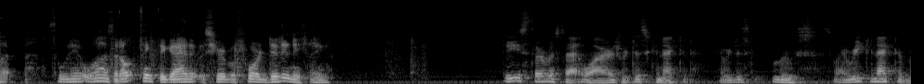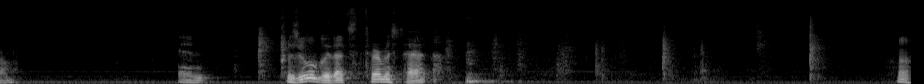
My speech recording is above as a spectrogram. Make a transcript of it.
But that's the way it was. I don't think the guy that was here before did anything. These thermostat wires were disconnected. They were just loose. So I reconnected them. And presumably that's the thermostat. Huh.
